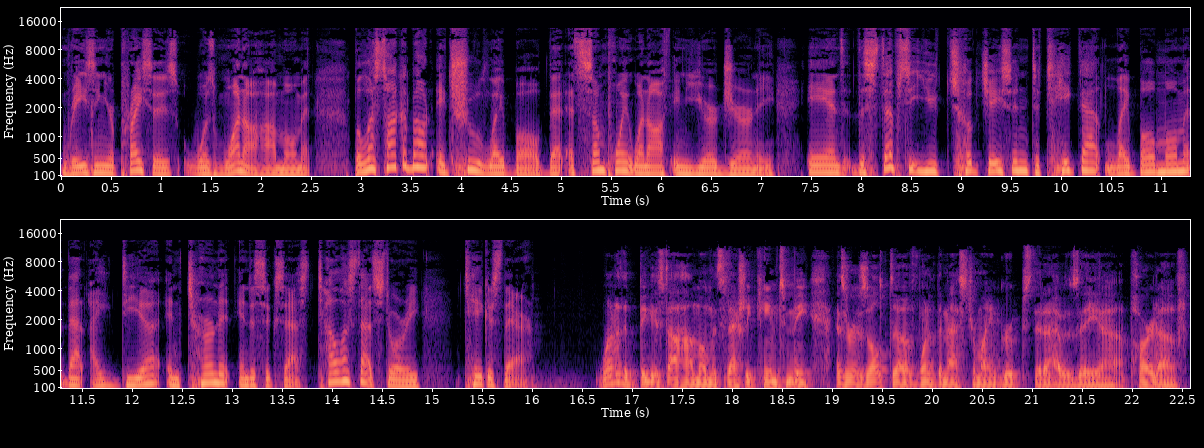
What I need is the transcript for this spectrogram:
raising your prices was one aha moment, but let's talk about a true light bulb that at some point went off in your journey and the steps that you took, Jason, to take that light bulb moment, that idea and turn it into success. Tell us that story. Take us there. One of the biggest aha moments, it actually came to me as a result of one of the mastermind groups that I was a, uh, a part of,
